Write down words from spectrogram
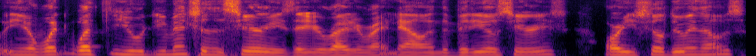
You know what what you you mentioned the series that you're writing right now in the video series or are you still doing those?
